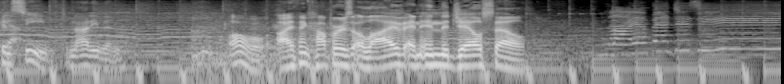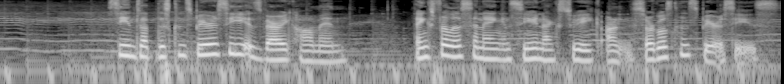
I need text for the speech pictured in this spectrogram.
Conceived, not even. Oh, I think Hopper's alive and in the jail cell. Seems that this conspiracy is very common. Thanks for listening and see you next week on Cergol Conspiracies.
